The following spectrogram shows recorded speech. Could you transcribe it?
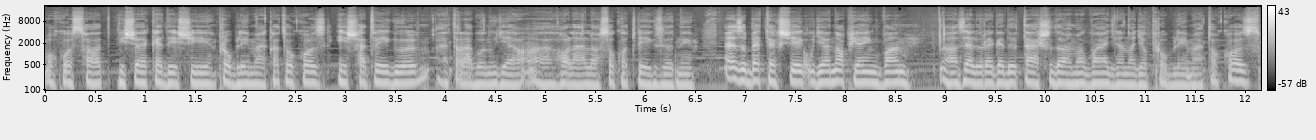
okozhat, viselkedési problémákat okoz, és hát végül általában ugye a halállal szokott végződni. Ez a betegség ugye a napjainkban az előregedő társadalmakban egyre nagyobb problémát okoz,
